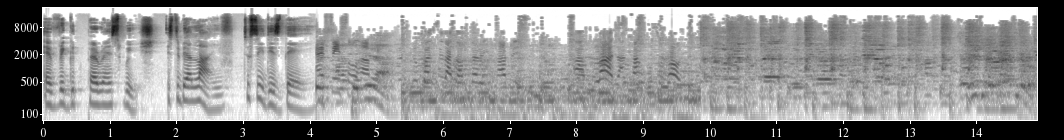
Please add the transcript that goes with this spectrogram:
Every good parent's wish is to be alive to see this day. I feel so happy. You can see that I'm very happy. I'm glad and thankful to God. DJ,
